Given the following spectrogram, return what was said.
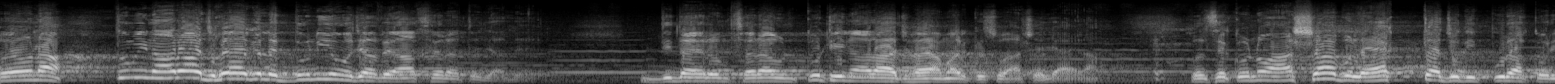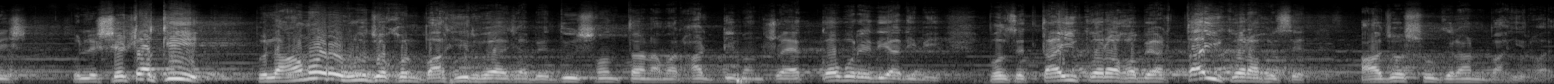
হয়েও না, তুমি নারাজ হয়ে গেলে দুনিয়াও যাবে, আখেরাতও যাবে। দিদায়রম ফেরাউন কুটি নারাজ হয়, আমার কিছু আসে যায় না। বলছে, কোনো আশা বলে একটা যদি পুরা করিস বলে সেটা কি? বলে আমারও রু যখন বাহির হয়ে যাবে, দুই সন্তান আমার হাড্ডি মাংস এক কবরে দিয়া দিবি। বলছে, তাই করা হবে আর তাই করা হয়েছে, আজও সুগ্রাণ বাহির হয়।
